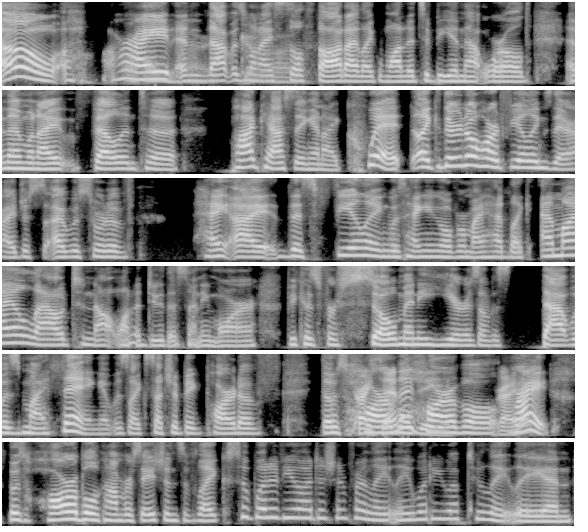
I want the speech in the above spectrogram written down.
oh, oh all oh right. Oh and that was God. when I still thought I like wanted to be in that world. And then when I fell into podcasting and I quit, like there are no hard feelings there. I just I was sort of hang I this feeling was hanging over my head like am I allowed to not want to do this anymore? Because for so many years I was that was my thing. It was like such a big part of those Your horrible identity, horrible right? right? those horrible conversations of like so what have you auditioned for lately? What are you up to lately? And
